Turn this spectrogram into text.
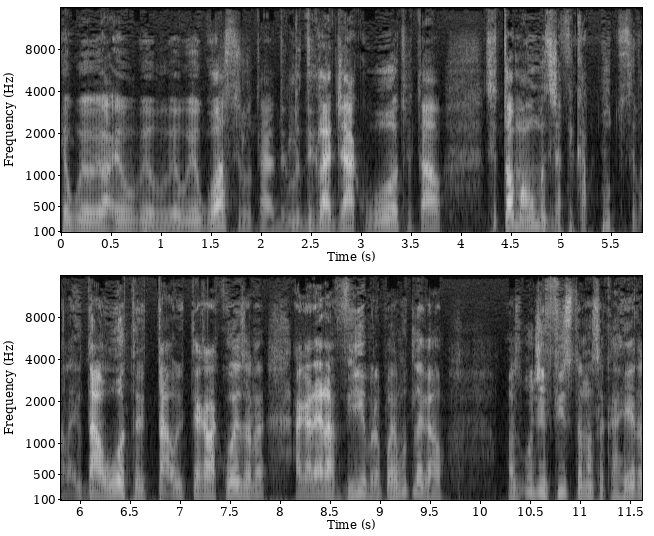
Eu, eu, eu, eu, eu, eu gosto de lutar, de, de gladiar com o outro e tal. Você toma uma, você já fica puto, você vai lá e dá outra e tal, e tem aquela coisa, né? A galera vibra, pô, é muito legal. Mas o difícil da nossa carreira,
